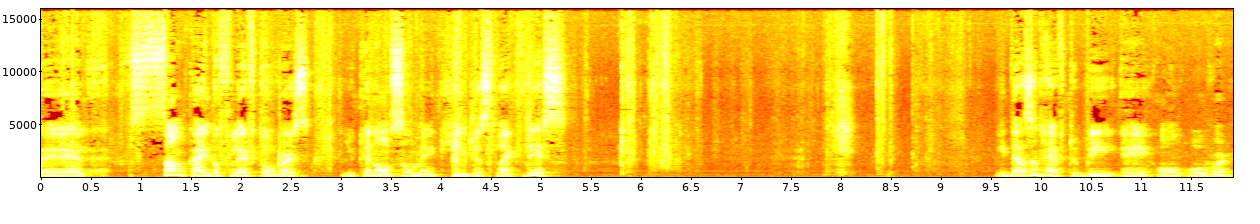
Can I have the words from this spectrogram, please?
uh, some kind of leftovers you can also make hinges like this. It doesn't have to be uh, all over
